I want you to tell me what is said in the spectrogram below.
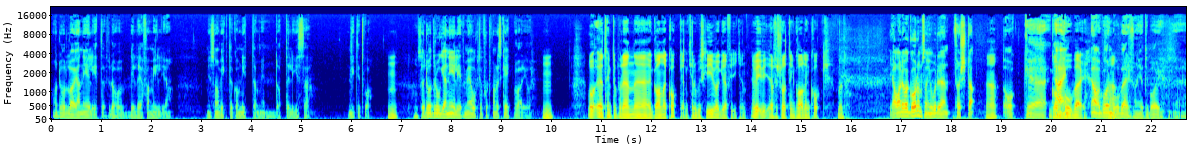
Och då la jag ner lite för då bildade jag familj. Ja. Min son Viktor kom 90 och min dotter Lisa 92. Mm. Så då drog jag ner lite men jag åkte fortfarande skateboard varje år. Mm. Och jag tänkte på den eh, galna kocken, kan du beskriva grafiken? Jag, jag förstår att det är en galen kock, men Ja, det var Gorm som gjorde den första. ja. Och... Eh, Gorm nej, Boberg Ja, Gorm Ja. Boberg från Göteborg. Eh,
